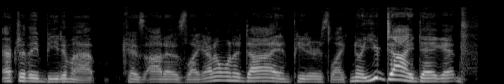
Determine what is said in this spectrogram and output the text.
after they beat him up, because Otto's like, I don't want to die, and Peter's like, No, you die, dang it.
